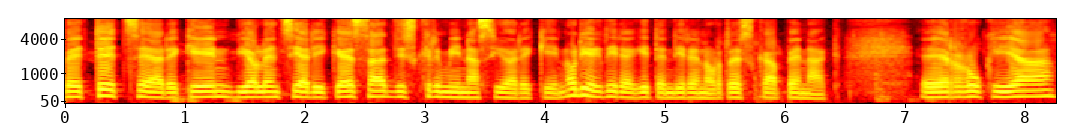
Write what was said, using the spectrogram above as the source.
betetzearekin, violentziarik eza, diskriminazioarekin. Horiek dira egiten diren ordezkapenak. Errukia,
